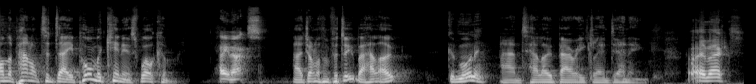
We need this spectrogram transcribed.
On the panel today, Paul MacInnes, welcome. Hey, Max. Uh, Jonathan Fadugba, hello. Good morning. And hello, Barry Glendenning. Hi, Max.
